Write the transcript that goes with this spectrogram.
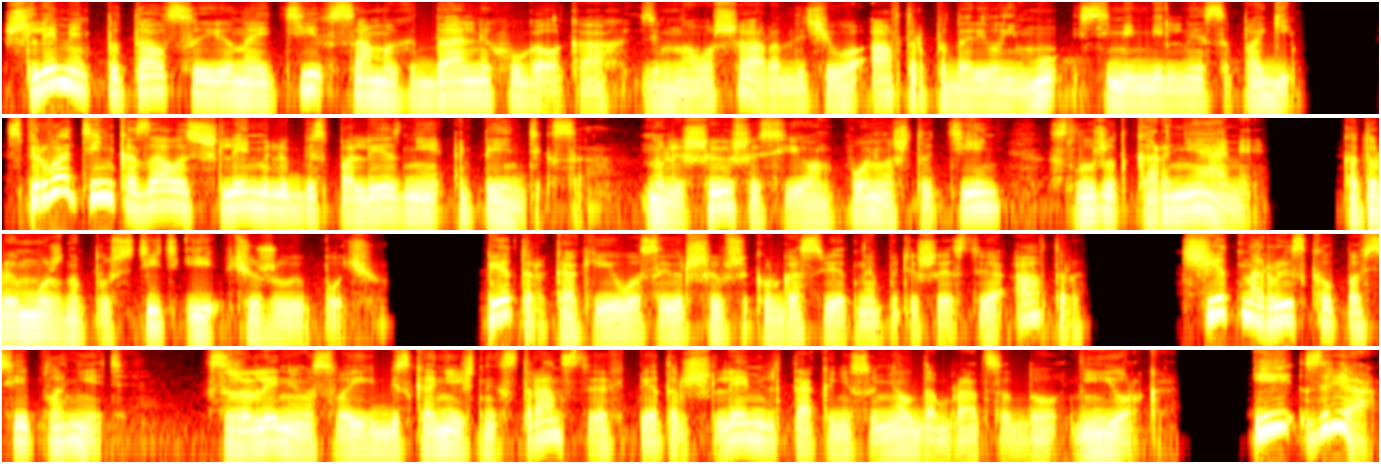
Шлеминг пытался ее найти в самых дальних уголках земного шара, для чего автор подарил ему семимильные сапоги. Сперва тень казалась Шлемелю бесполезнее аппендикса, но лишившись ее, он понял, что тень служит корнями, которые можно пустить и в чужую почву. Петр, как и его совершивший кругосветное путешествие автор, тщетно рыскал по всей планете. К сожалению, в своих бесконечных странствиях Петр Шлемель так и не сумел добраться до Нью-Йорка. И зря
